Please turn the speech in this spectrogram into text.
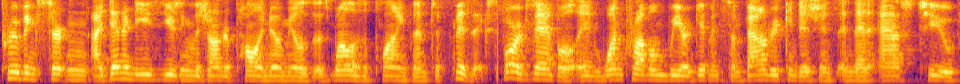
proving certain identities using the Legendre polynomials as well as applying them to physics. For example, in one problem, we are given some boundary conditions and then asked to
